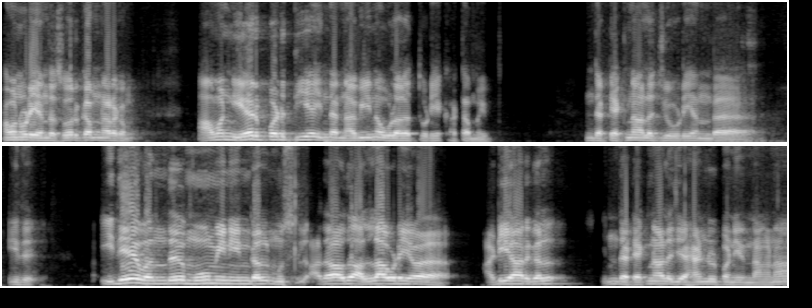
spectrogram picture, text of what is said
அவனுடைய அந்த சொர்க்கம் நரகம். அவன் ஏற்படுத்திய இந்த நவீன உலகத்துடைய கட்டமைப்பு. இந்த டெக்னாலஜியுடைய அந்த இது. இதே வந்து மூமினியன்கள் முஸ்லி அதாவது அல்லாவுடைய அடியார்கள் இந்த டெக்னாலஜியை ஹேண்டில் பண்ணியிருந்தாங்கன்னா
